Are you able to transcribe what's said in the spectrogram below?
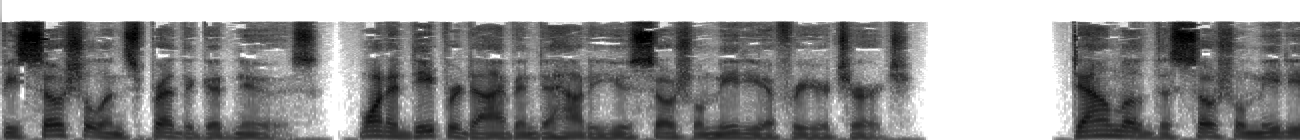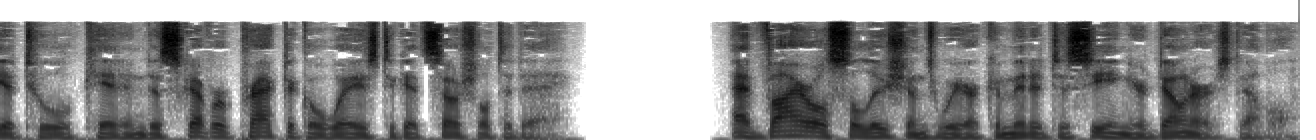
Be social and spread the good news. Want a deeper dive into how to use social media for your church? Download the Social Media Toolkit and discover practical ways to get social today. At Viral Solutions, we are committed to seeing your donors double.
